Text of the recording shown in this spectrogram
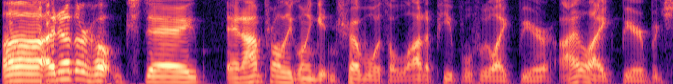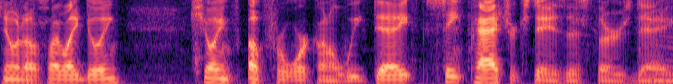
Uh, another hoax day, and I'm probably going to get in trouble with a lot of people who like beer. I like beer, but you know what else I like doing? Showing up for work on a weekday. St. Patrick's Day is this Thursday.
